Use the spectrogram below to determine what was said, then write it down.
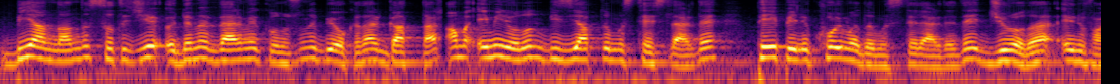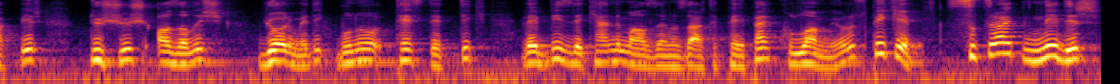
bir yandan da satıcıya ödeme verme konusunda bir o kadar gaddar. Ama emin olun biz yaptığımız testlerde PayPal'i koymadığımız sitelerde de Ciro'da en ufak bir düşüş, azalış görmedik. Bunu test ettik ve biz de kendi mağazalarımızda artık PayPal kullanmıyoruz. Peki Stripe nedir?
